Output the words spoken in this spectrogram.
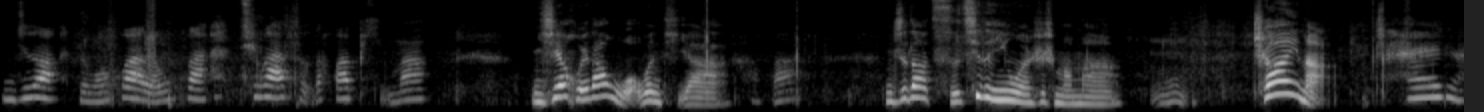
你知道怎么画能画青花瓷的花瓶吗？你先回答我问题啊。好吧。你知道瓷器的英文是什么吗？嗯。China。China。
